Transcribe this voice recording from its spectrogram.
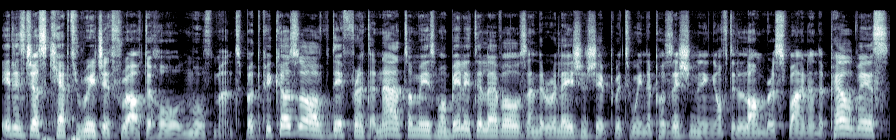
It is just kept rigid throughout the whole movement. But because of different anatomies, mobility levels, and the relationship between the positioning of the lumbar spine and the pelvis,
